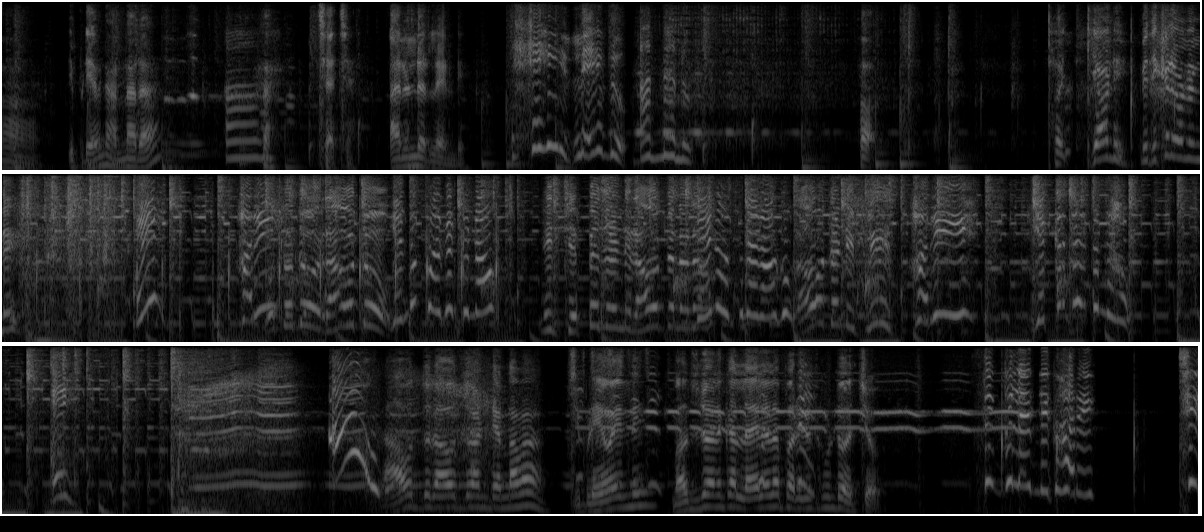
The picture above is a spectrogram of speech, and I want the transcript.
ఆ, ఇప్పుడు ఏమైనా అన్నారా చచ్చా అని ఉండర్లేండి. లేదు అన్నాను. హ, ఏమండి మీరు ఇక్కడే ఉండండి. వద్దొద్దు రావద్దు? ఎందుకు నేను రావద్దండి ప్లీజ్. హరి ఎక్కడికి వెళ్తున్నావు? ఏయ్. ఆవ్! రావద్దు రావద్దు అంటే అన్నావా ఇప్పుడు ఏమైంది? మధుడు వెనక లైలలో పరిగెత్తుకుంటూ వచ్చావు. సిగ్గులేదు నీకు హరి. ఛీ!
